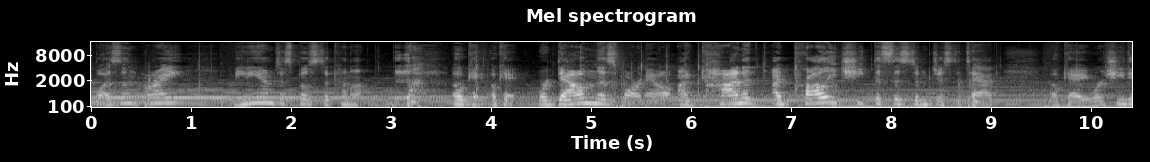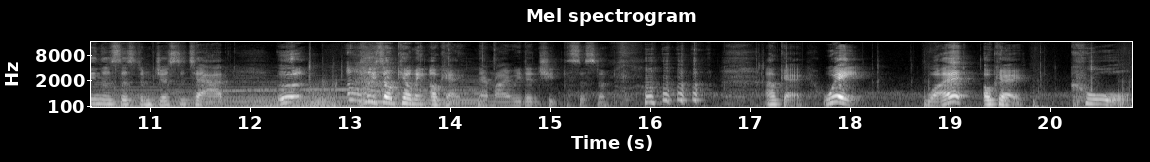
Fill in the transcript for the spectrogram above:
wasn't right. Maybe I'm just supposed to kind of... Okay, okay. We're down this far now. I kind of... I'd probably cheat the system just a tad. Okay, we're cheating the system just a tad. Ugh, please don't kill me. Okay, never mind. We didn't cheat the system. okay. Wait. What? Okay. Cool.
